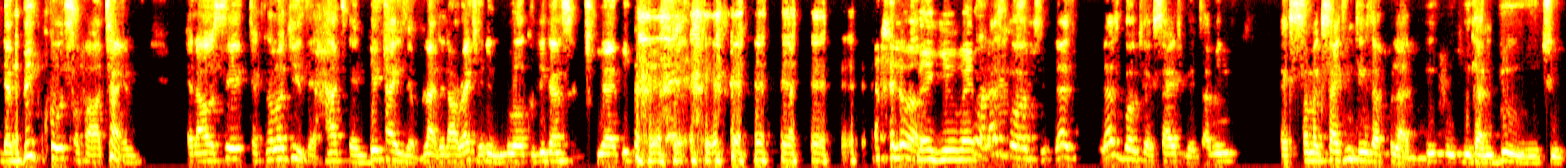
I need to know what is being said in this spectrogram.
the big quotes of our time. And I will say technology is the heart and data is the blood. And I'll write it in Noel Kojo-Ganson. You are a big. Hello. Thank you, man. So let's go on to let's let's go on to excitement. I mean, some exciting things that people are do, we can do to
